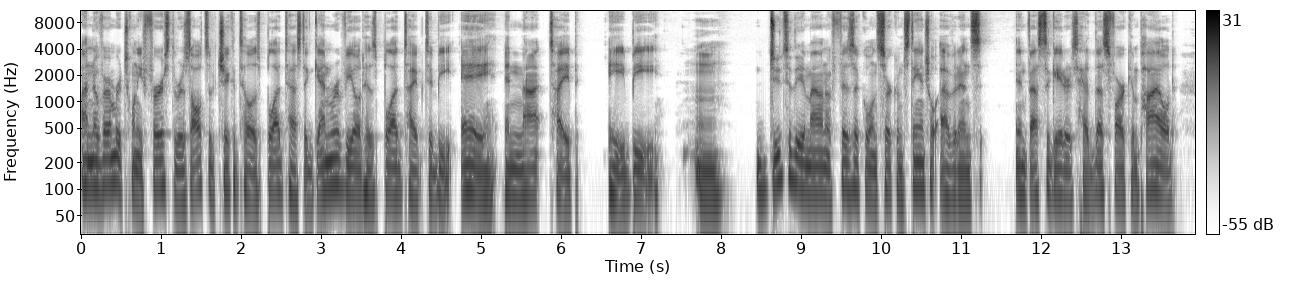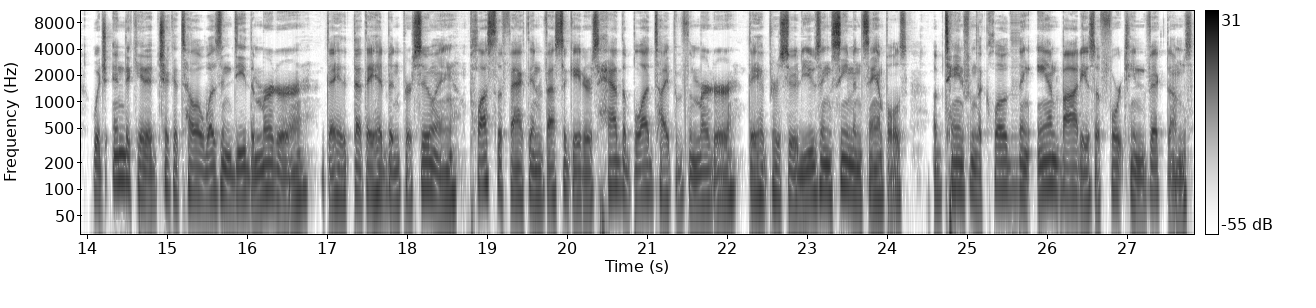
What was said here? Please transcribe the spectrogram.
On November 21st, the results of Chikatilo's blood test again revealed his blood type to be A and not type AB. Hmm. Due to the amount of physical and circumstantial evidence investigators had thus far compiled, which indicated Chikatilo was indeed the murderer they, that they had been pursuing, plus the fact the investigators had the blood type of the murderer they had pursued using semen samples obtained from the clothing and bodies of 14 victims,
